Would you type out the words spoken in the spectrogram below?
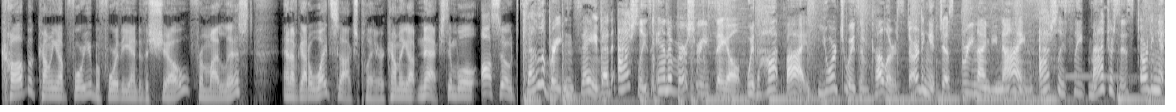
Cub coming up for you before the end of the show from my list. And I've got a White Sox player coming up next. And we'll also Celebrate and save at Ashley's anniversary sale. With Hot Buys, your choice of colors starting at just $3.99. Ashley Sleep mattresses starting at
